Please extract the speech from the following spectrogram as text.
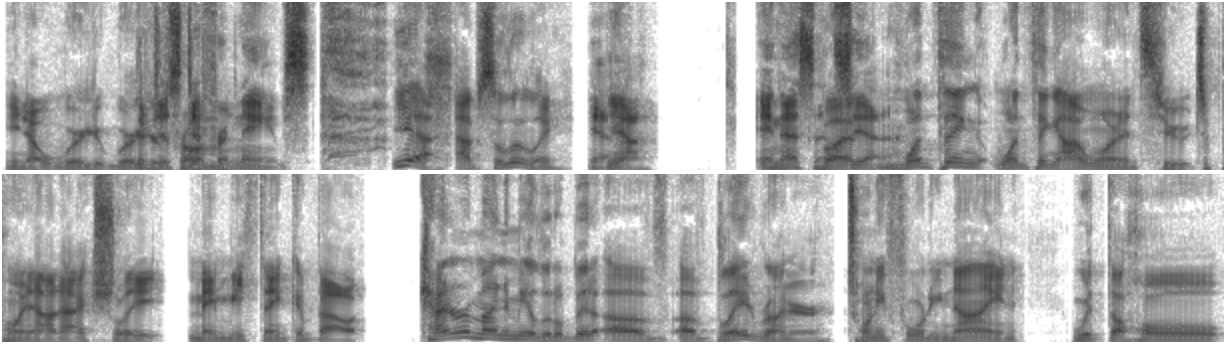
you know, where you're where They're you're just from. different names. Yeah, absolutely. Yeah. yeah. In essence, But yeah. one thing, one thing I wanted to to point out actually made me think about, kind of reminded me a little bit of of Blade Runner 2049 with the whole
